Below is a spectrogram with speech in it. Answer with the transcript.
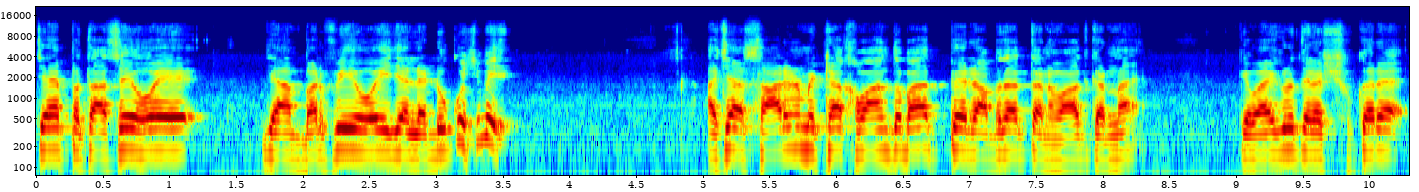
ਚਾਹੇ ਪਤਾਸੇ ਹੋਏ ਜਾਂ ਬਰਫੀ ਹੋਈ ਜਾਂ ਲੱਡੂ ਕੁਝ ਵੀ। ਅੱਛਾ, ਸਾਰਿਆਂ ਨੂੰ ਮਿੱਠਾ ਖਵਾਉਣ ਤੋਂ ਬਾਅਦ ਫਿਰ ਰੱਬ ਦਾ ਧੰਨਵਾਦ ਕਰਨਾ ਹੈ। ਕਿ ਵਾਹਿਗੁਰੂ ਤੇਰਾ ਸ਼ੁਕਰ ਹੈ।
